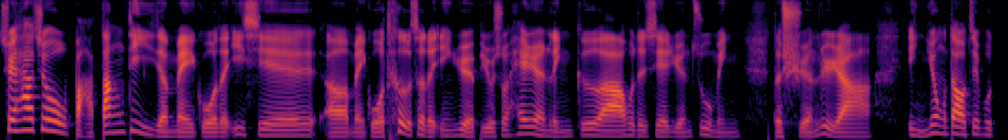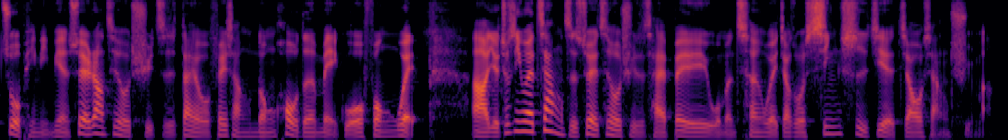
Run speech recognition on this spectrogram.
所以他就把当地的美国的一些呃美国特色的音乐，比如说黑人灵歌啊，或者一些原住民的旋律啊，引用到这部作品里面，所以让这首曲子带有非常浓厚的美国风味啊，也就是因为这样子，所以这首曲子才被我们称为叫做新世界交响曲嘛。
